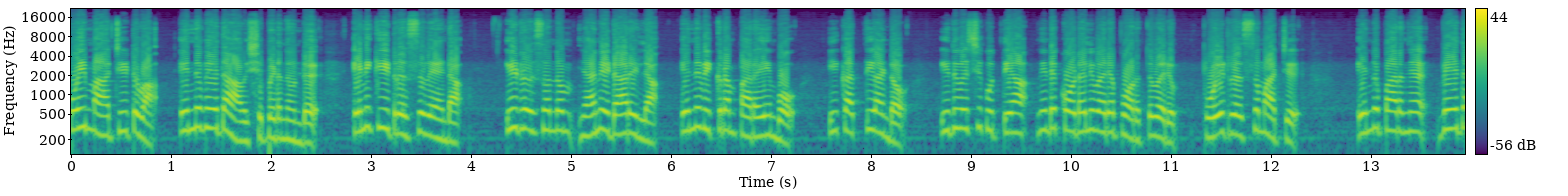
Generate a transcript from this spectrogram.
പോയി മാറ്റിയിട്ട് വാ. എന്ന് വേദ ആവശ്യപ്പെടുന്നുണ്ട്. എനിക്ക് ഈ ഡ്രസ്സ് വേണ്ട. ഈ ഡ്രസ്സൊന്നും ഞാൻ ഇടാറില്ല. എന്ന് വിക്രം പറയുമ്പോൾ ഈ കത്തി കണ്ടോ? ഇത് വെച്ച് കുത്തിയ നിന്റെ കൊടലി വരെ പുറത്തു വരും. പോയി ഡ്രസ്സ് മാറ്റ്. എന്ന് പറഞ്ഞ് വേദ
